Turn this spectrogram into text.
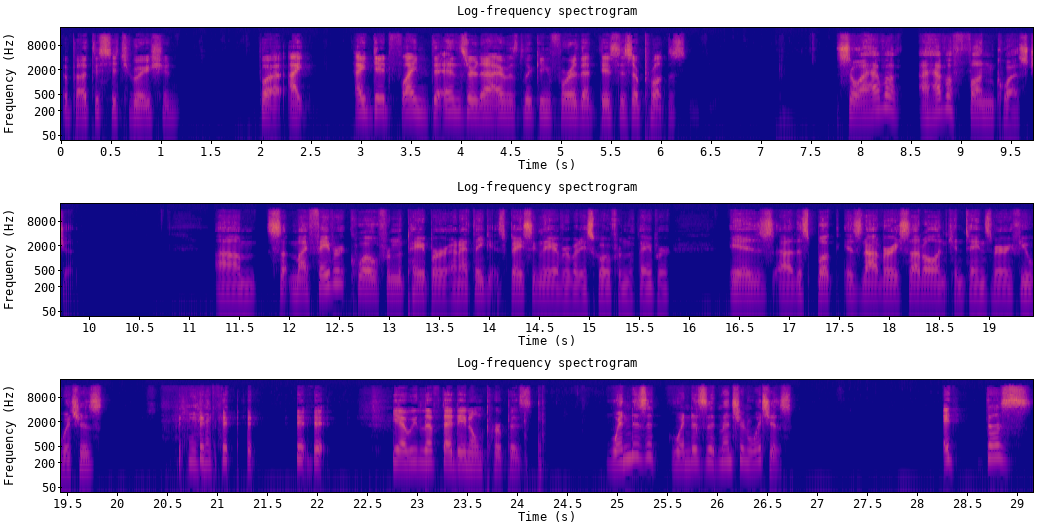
about the situation. But I I did find the answer that I was looking for that this is a Protestant. So I have a I have a fun question. Um, so my favorite quote from the paper, and I think it's basically everybody's quote from the paper, is uh, this book is not very subtle and contains very few witches. yeah, we left that in on purpose. When does it when does it mention witches? It does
